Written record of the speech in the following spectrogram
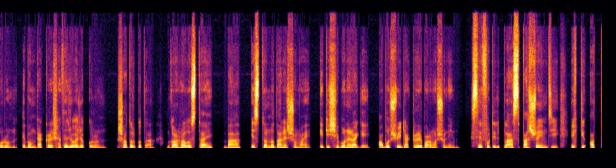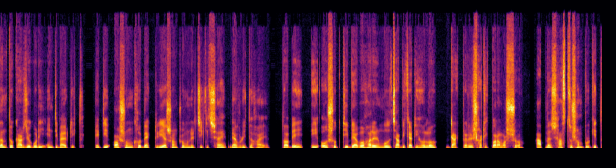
করুন এবং ডাক্তারের সাথে যোগাযোগ করুন। সতর্কতা, গর্ভাবস্থায় বা স্তন্যদানের সময় এটি সেবনের আগে অবশ্যই ডাক্তারের পরামর্শ নিন। সেফোটিল প্লাস পাঁচশো এমজি একটি অত্যন্ত কার্যকরী অ্যান্টিবায়োটিক। এটি অসংখ্য ব্যাকটেরিয়া সংক্রমণের চিকিৎসায় ব্যবহৃত হয়। তবে এই ঔষধটি ব্যবহারের মূল চাবিকাঠি হল ডাক্তারের সঠিক পরামর্শ। আপনার স্বাস্থ্য সম্পর্কিত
